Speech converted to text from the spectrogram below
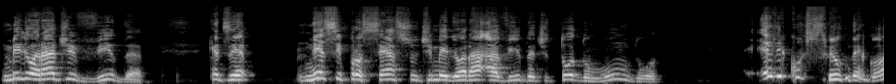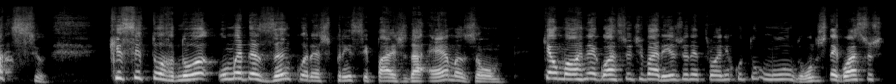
melhorar de vida? Quer dizer, nesse processo de melhorar a vida de todo mundo, ele construiu um negócio que se tornou uma das âncoras principais da Amazon que é o maior negócio de varejo eletrônico do mundo, um dos negócios,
